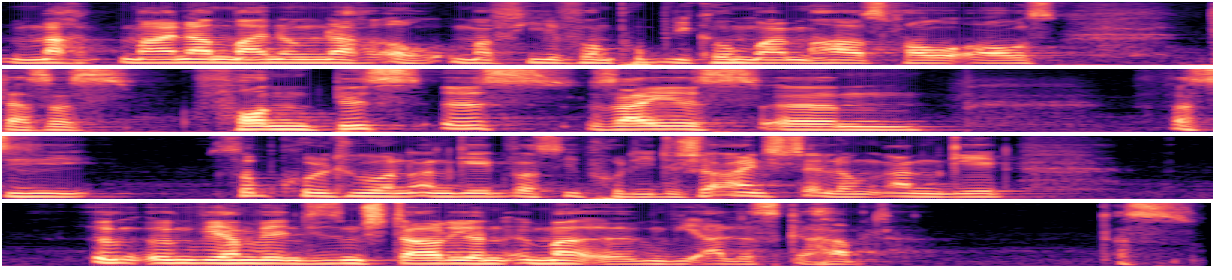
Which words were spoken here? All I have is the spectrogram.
macht meiner Meinung nach auch immer viel vom Publikum beim HSV aus, dass es von bis ist, sei es ähm, was die Subkulturen angeht, was die politische Einstellung angeht. Ir irgendwie haben wir in diesem Stadion immer irgendwie alles gehabt. Das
